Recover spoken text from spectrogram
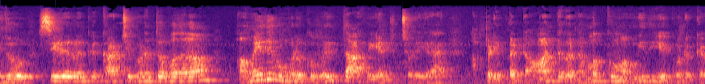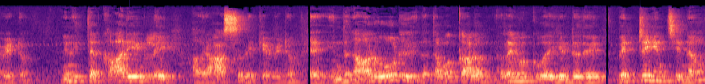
இதோ சீடர்களுக்கு காட்சி கொடுத்த போதெல்லாம் அமைதி உங்களுக்கு உரித்தாக என்று சொல்கிறார். அப்படிப்பட்ட ஆண்டவர் நமக்கும் அமைதியை கொடுக்க வேண்டும். நினைத்த காரியங்களை அவர் ஆசிரிக்க வேண்டும். இந்த நாளோடு இந்த தவக்காலம் நிறைவுக்கு வருகின்றது. வெற்றியின் சின்னம்.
